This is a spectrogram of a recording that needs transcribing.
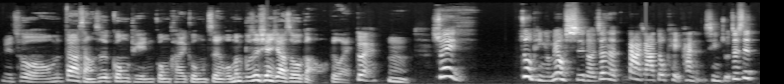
没错。我们大赏是公平、公开、公正，我们不是线下收稿，各位。对，嗯所以作品有没有失格，真的大家都可以看得很清楚，这是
